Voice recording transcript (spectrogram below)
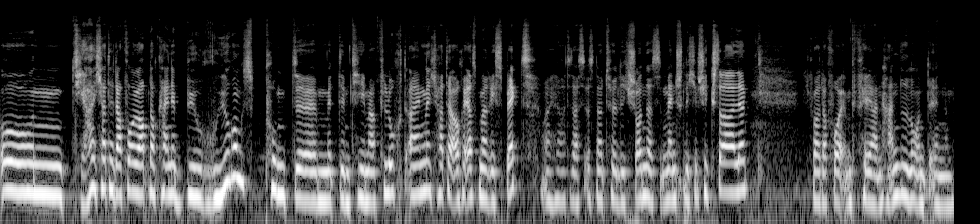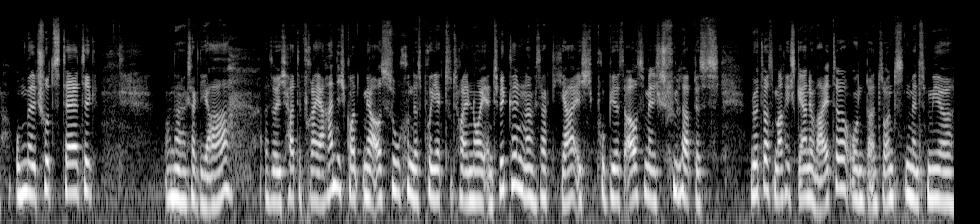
Und ja, ich hatte davor überhaupt noch keine Berührungspunkte mit dem Thema Flucht eigentlich. Hatte auch erstmal Respekt. Ich dachte, das ist natürlich schon, das sind menschliche Schicksale. Ich war davor im fairen Handel und im Umweltschutz tätig. Und dann habe ich gesagt, ja, also ich hatte freie Hand, ich konnte mir aussuchen, das Projekt total neu entwickeln. Und dann habe ich gesagt, ja, ich probiere es aus. Und wenn ich das Gefühl habe, das wird was, mache ich es gerne weiter. Und ansonsten, wenn es mir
